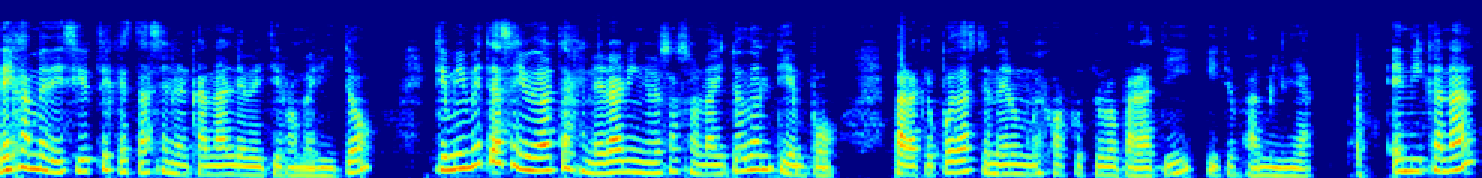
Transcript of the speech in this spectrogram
déjame decirte que estás en el canal de Betty Romerito, que mi meta es ayudarte a generar ingresos online todo el tiempo para que puedas tener un mejor futuro para ti y tu familia. En mi canal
